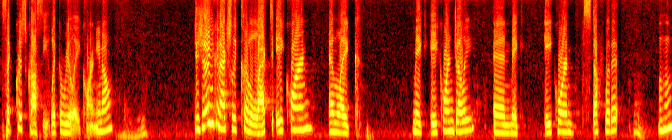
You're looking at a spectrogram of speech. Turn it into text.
it's like crisscrossy, like a real acorn, you know? Mhm. Did you know you can actually collect acorn and like make acorn jelly and make acorn stuff with it? Hmm. Mm-hmm.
